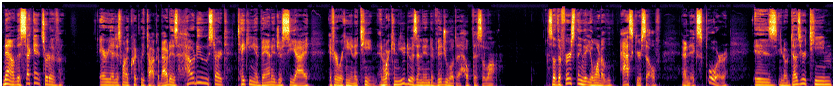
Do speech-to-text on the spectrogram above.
Now, the second sort of area I just want to quickly talk about is how to start taking advantage of CI if you're working in a team and what can you do as an individual to help this along. So the first thing that you'll want to ask yourself and explore is, you know, does your team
